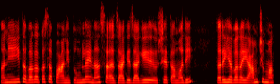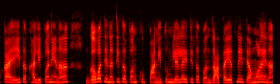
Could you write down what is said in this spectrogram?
आणि इथं बघा कसं पाणी तुंबलं आहे ना सा जागी जागी शेतामध्ये. तर हे बघा ही आमची मका आहे इथं खाली पण आहे ना गवत आहे ना तिथं पण खूप पाणी तुंबलेलं आहे तिथं पण जाता येत नाही. त्यामुळे ना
